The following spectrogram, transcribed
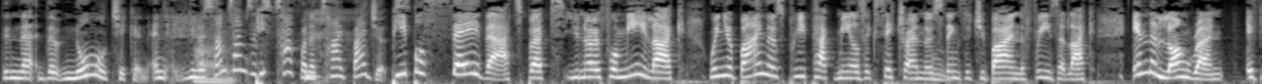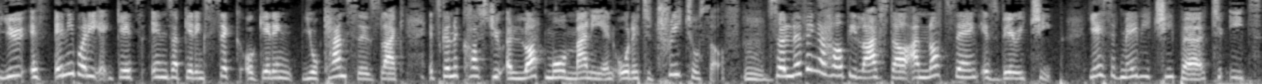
than the the normal chicken. And you know sometimes it's tough on a tight budget. People say that, but you know, for me, like when you're buying those pre-packed meals, etc., and those mm. things that you buy in the freezer, like in the long run, if you, if anybody gets ends up getting sick or getting your cancers, like it's going to cost you a lot more money in order to treat yourself. Mm. So living a healthy lifestyle, I'm not saying is very cheap. Yes, it may be cheaper to eat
